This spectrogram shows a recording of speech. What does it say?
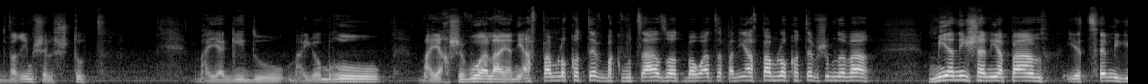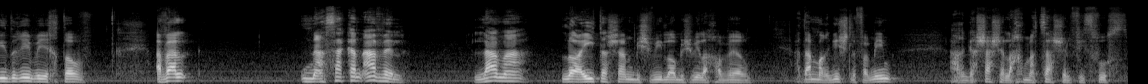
דברים של שטות. מה יגידו, מה יאמרו, מה יחשבו עליי. אני אף פעם לא כותב בקבוצה הזאת, בוואטסאפ, אני אף פעם לא כותב שום דבר. מי אני שאני הפעם יצא מגדרי ויכתוב? אבל נעשה כאן עוול. למה לא היית שם בשבילו, בשביל החבר? אדם מרגיש לפעמים הרגשה של החמצה, של פספוס.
